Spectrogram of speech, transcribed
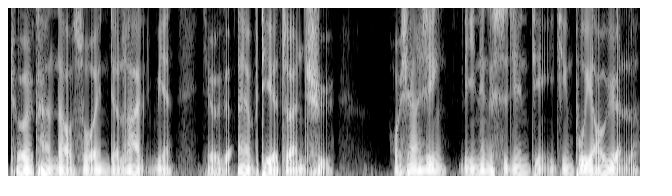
就会看到说：“哎，你的 LINE 里面有一个 NFT 的专区。”我相信离那个时间点已经不遥远了。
